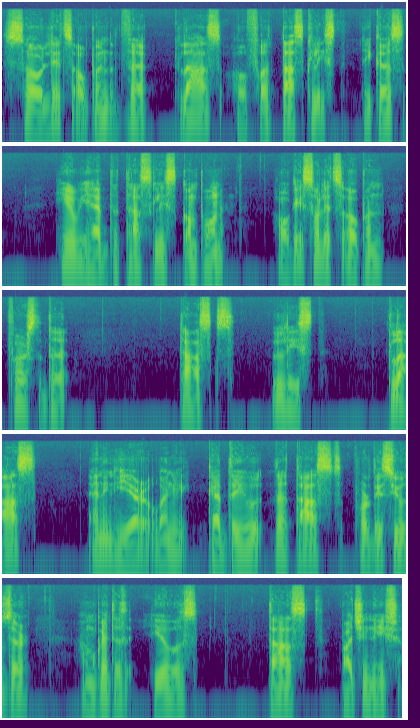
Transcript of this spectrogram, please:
So let's open the class of a task list because here we have the task list component. Okay, so let's open first the tasks list class and in here when you get the, the tasks for this user I'm going to use task pagination.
